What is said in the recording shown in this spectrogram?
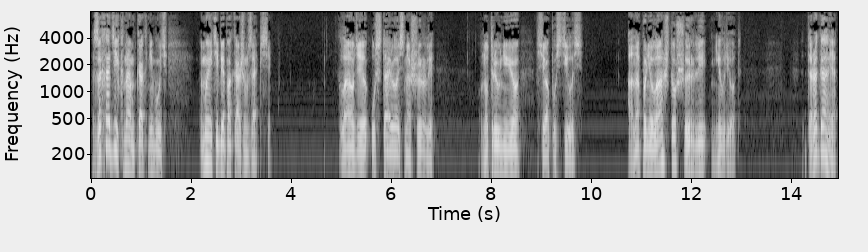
Заходи к нам как-нибудь, мы тебе покажем записи. Клаудия уставилась на Ширли. Внутри у нее все опустилось. Она поняла, что Ширли не врет. «Дорогая»,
